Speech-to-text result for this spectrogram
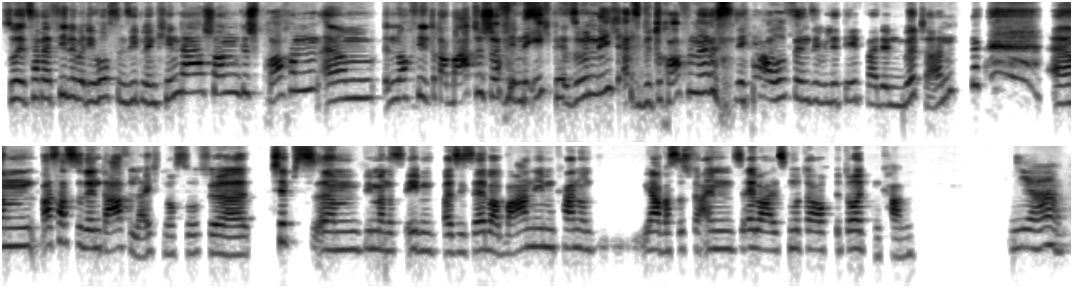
So, jetzt haben wir viel über die hochsensiblen Kinder schon gesprochen. Ähm, noch viel dramatischer finde ich persönlich als Betroffene Betroffene, das Thema Hochsensibilität bei den Müttern. ähm, was hast du denn da vielleicht noch so für Tipps, ähm, wie man das eben bei sich selber wahrnehmen kann und ja, was es für einen selber als Mutter auch bedeuten kann? Ja,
